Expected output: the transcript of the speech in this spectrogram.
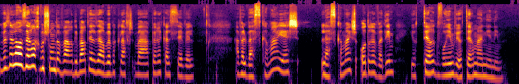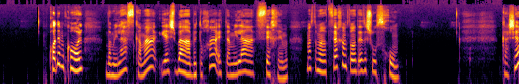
וזה לא עוזר לך בשום דבר. דיברתי על זה הרבה בקלף, בפרק על סבל. אבל בהסכמה יש, להסכמה יש עוד רבדים יותר גבוהים ויותר מעניינים. קודם כל, במילה הסכמה, יש בה בתוכה את המילה סכם. מה זאת אומרת סכם? זאת אומרת איזשהו סכום. כאשר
